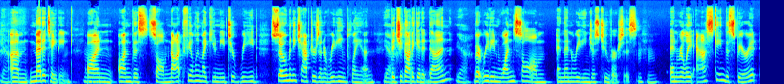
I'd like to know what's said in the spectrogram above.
Yeah. Um, meditating. Mm-hmm. on on this psalm not feeling like you need to read so many chapters in a reading plan yeah. that you got to get it done yeah. but reading one psalm and then reading just two verses mm-hmm. and really asking the spirit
